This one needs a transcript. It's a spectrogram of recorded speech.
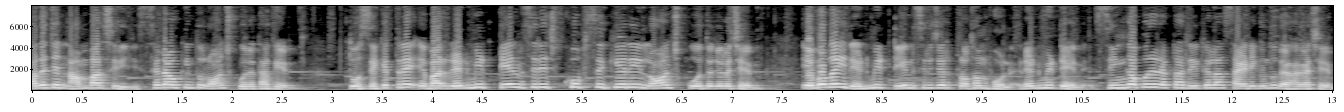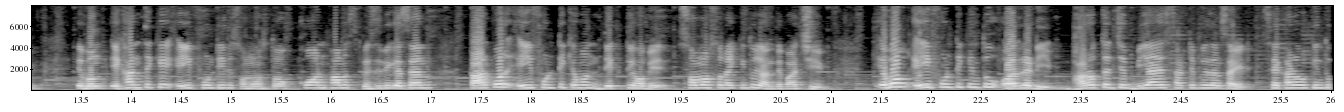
তাদের যে নাম্বার সিরিজ সেটাও কিন্তু লঞ্চ করে থাকে। তো সেক্ষেত্রে এবার রেডমি টেন সিরিজ খুব শিগগিরই লঞ্চ করতে চলেছে। এবং এই রেডমি টেন সিরিজের প্রথম ফোন রেডমি টেন সিঙ্গাপুরের একটা রিটেলার সাইটে কিন্তু দেখা গেছে। এবং এখান থেকে এই ফোনটির সমস্ত কনফার্ম স্পেসিফিকেশান তারপর এই ফোনটি কেমন দেখতে হবে, সমস্তটাই কিন্তু জানতে পারছি। এবং এই ফোনটি কিন্তু অলরেডি ভারতের যে বিআইএস সার্টিফিকেশন সাইট সেখানেও কিন্তু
